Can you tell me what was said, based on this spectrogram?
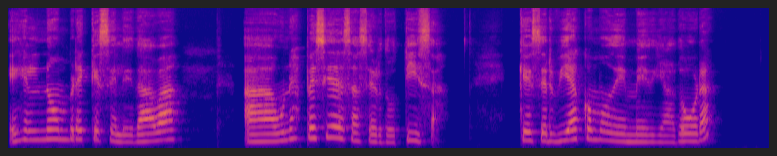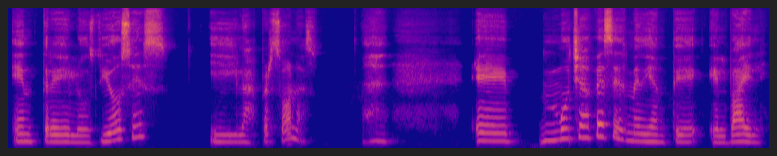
es el nombre que se le daba a una especie de sacerdotisa que servía como de mediadora entre los dioses y las personas. Eh, muchas veces mediante el baile.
